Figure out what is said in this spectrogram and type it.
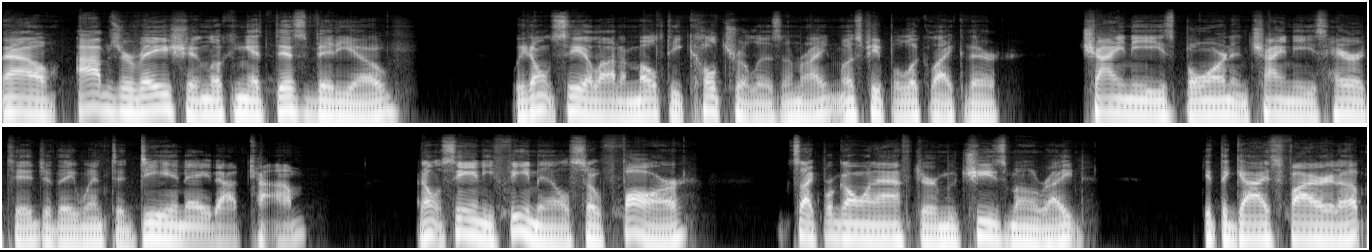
Now, observation looking at this video, we don't see a lot of multiculturalism, right? Most people look like they're Chinese born and Chinese heritage if they went to DNA.com. I don't see any females so far. Looks like we're going after machismo, right? Get the guys fired up.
